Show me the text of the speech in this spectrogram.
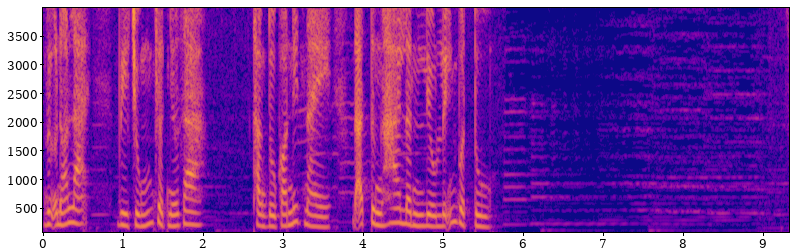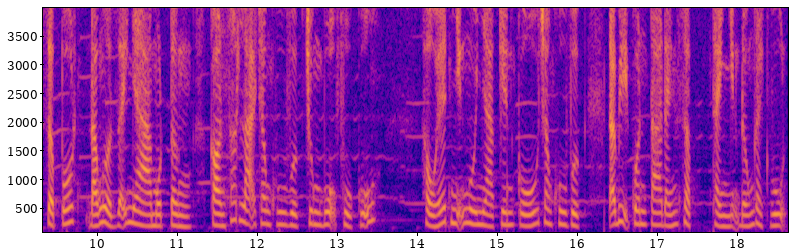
giữ nó lại vì chúng chợt nhớ ra. Thằng tù con nít này đã từng hai lần liều lĩnh vượt tù. Sport đóng ở dãy nhà một tầng còn sót lại trong khu vực trung bộ phủ cũ Hầu hết những ngôi nhà kiên cố trong khu vực đã bị quân ta đánh sập thành những đống gạch vụn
